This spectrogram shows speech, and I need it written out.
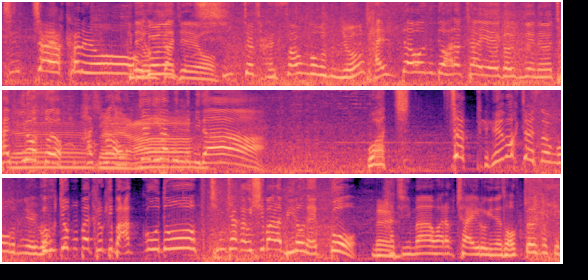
진짜 약하네요. 근데 이거는 여기까지예요. 진짜 잘 싸운 거거든요. 잘 싸웠는데 화력 차이에요 결국에는 잘 네. 밀었어요. 하지만 네, 억제기가 아. 밀립니다. 와 진짜 대박 잘 싸운 거거든요 그 이거. 흑점 폭발 그렇게 맞고도 침착하게 시바나 밀어냈고 네. 하지만 화력 차이로 인해서 어쩔 수 없이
